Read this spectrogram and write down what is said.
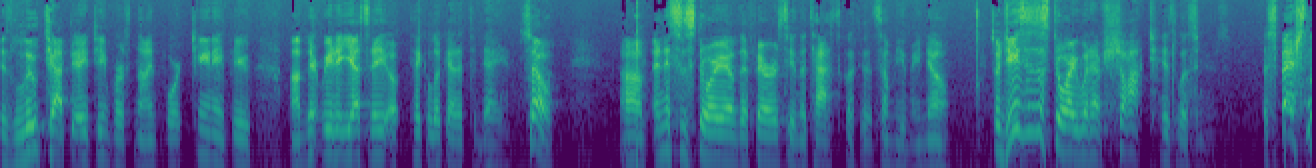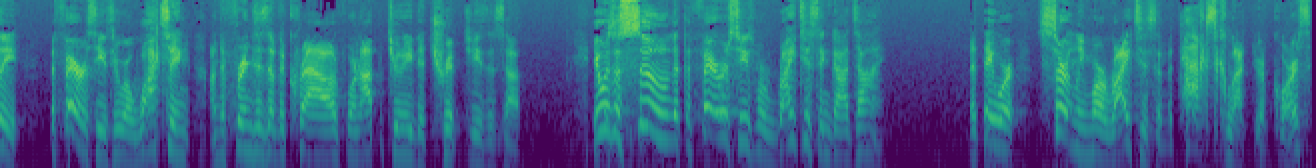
Is Luke chapter 18, verse 9, 14. If you um, didn't read it yesterday, oh, take a look at it today. So, um, and it's the story of the Pharisee and the tax collector that some of you may know. So Jesus' story would have shocked his listeners especially the Pharisees who were watching on the fringes of the crowd for an opportunity to trip Jesus up. It was assumed that the Pharisees were righteous in God's eye, that they were certainly more righteous than the tax collector, of course.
